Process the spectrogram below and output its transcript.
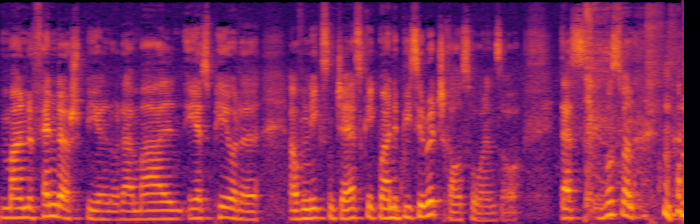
mal eine Fender spielen oder mal ein ESP oder auf dem nächsten Jazzgig mal eine BC Rich rausholen? So. Das muss man.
